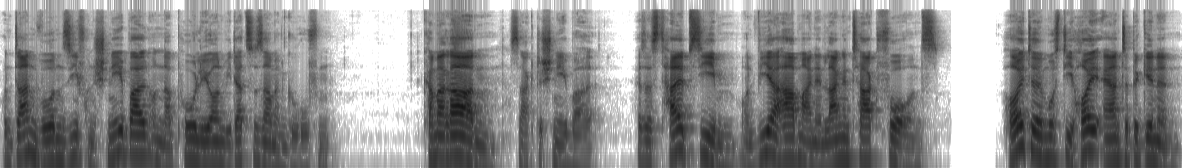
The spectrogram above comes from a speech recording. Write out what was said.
und dann wurden sie von Schneeball und Napoleon wieder zusammengerufen. Kameraden, sagte Schneeball, es ist halb sieben und wir haben einen langen Tag vor uns. Heute muss die Heuernte beginnen,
